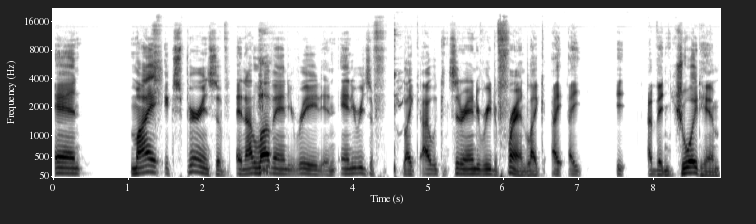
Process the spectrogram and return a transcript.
And my experience of, and I love Andy Reid, and Andy Reid's a, like, I would consider Andy Reid a friend. Like, I, I, I've enjoyed him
